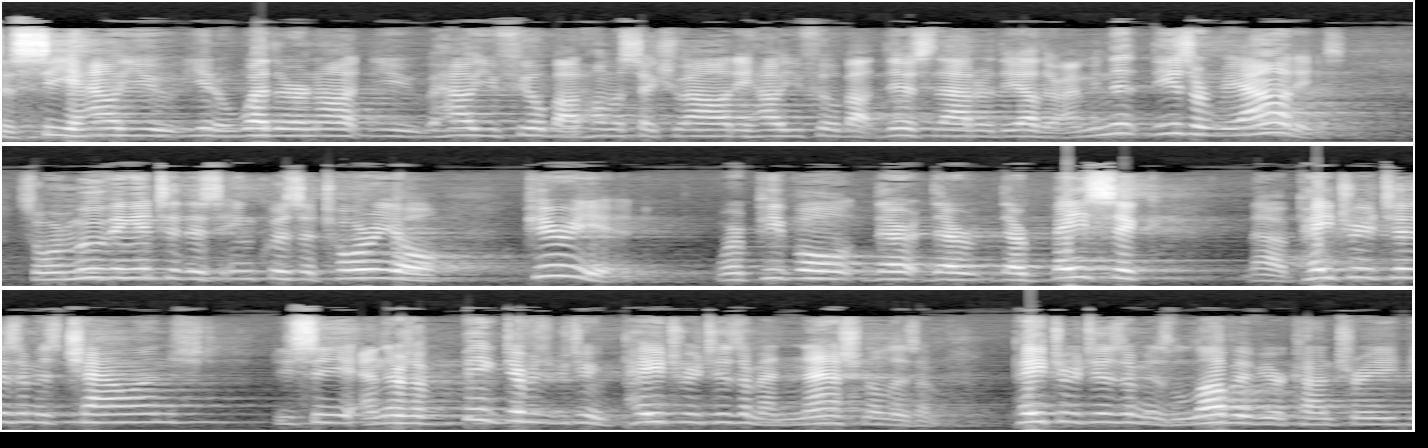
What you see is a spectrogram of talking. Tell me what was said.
To see how you, you know, whether or not you, how you feel about homosexuality, how you feel about this, that, or the other. I mean, th these are realities. So we're moving into this inquisitorial period where people, their, their, their basic uh, patriotism is challenged. You see, and there's a big difference between patriotism and nationalism. Patriotism is love of your country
